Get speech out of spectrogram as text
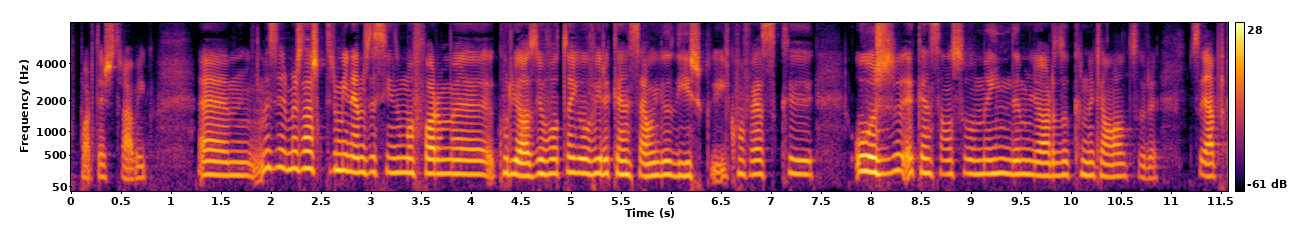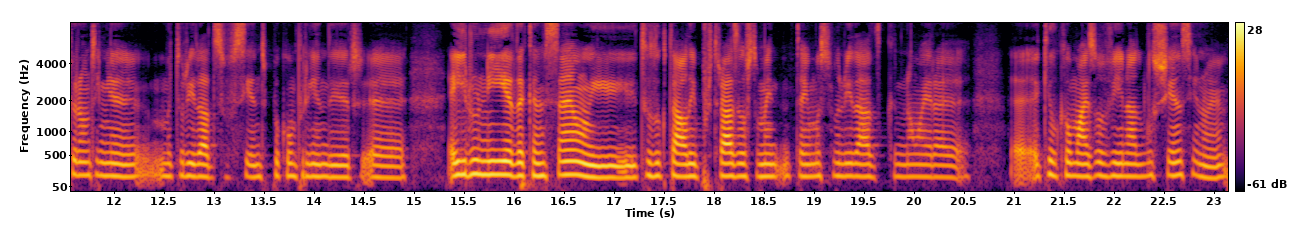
repórteres de Trábico. Um, mas, mas acho que terminamos assim de uma forma curiosa. Eu voltei a ouvir a canção e o disco e confesso que hoje a canção soa-me ainda melhor do que naquela altura. Se calhar porque eu não tinha maturidade suficiente para compreender eh, a ironia da canção e tudo o que está ali por trás. Eles também têm uma sonoridade que não era eh, aquilo que eu mais ouvia na adolescência, não é?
